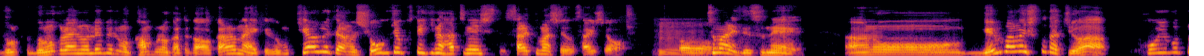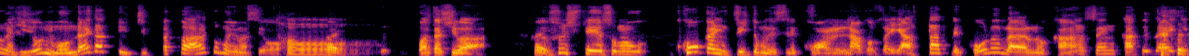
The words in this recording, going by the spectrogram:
ど、どのくらいのレベルの幹部の方かわからないけども、極めてあの消極的な発言されてましたよ、最初。つまりですね、あのー、現場の人たちは、こういうことが非常に問題だっていう実覚があると思いますよ。はい、私は。はい、そして、その、効果についてもですね、こんなことやったってコロナの感染拡大に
